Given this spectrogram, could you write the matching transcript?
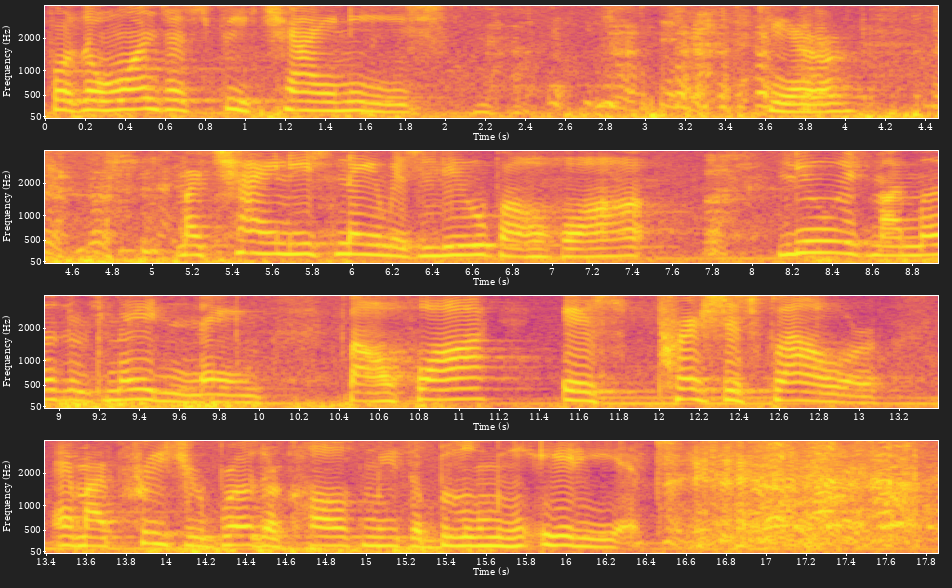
for the ones that speak Chinese here, my Chinese name is Liu Baohua. Liu is my mother's maiden name. Baohua is precious flower. And my preacher brother calls me the blooming idiot.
